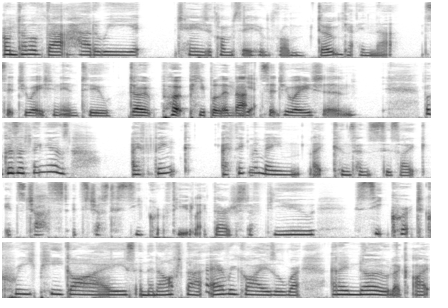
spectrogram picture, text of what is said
on top of that how do we change the conversation from don't get in that situation into don't put people in that yeah. situation. Because the thing is, I think I think the main like consensus is like it's just it's just a secret few. Like there are just a few secret creepy guys and then after that every guy is all right and i know like i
